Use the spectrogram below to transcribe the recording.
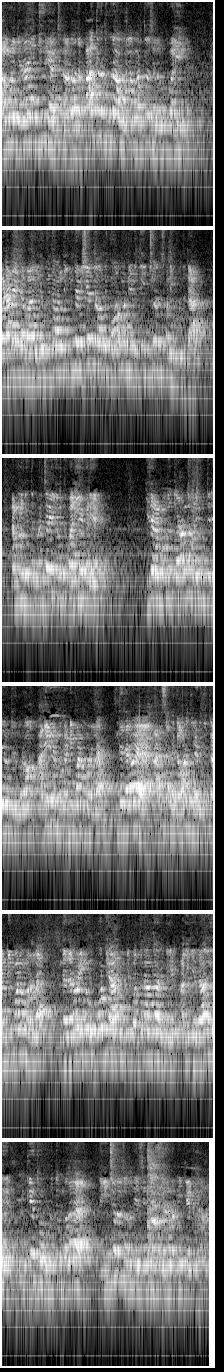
அவங்களுக்கு ஏதாவது இன்ஜூரி ஆச்சுனாலோ அதை பார்க்கறதுக்கு கூட அவங்களுக்குலாம் மருத்துவ செலவுக்கு வழி இல்லை. பட் ஆனால் இதை இது இதை வந்து இந்த விஷயத்த வந்து கவர்மெண்ட் எடுத்து இன்சூரன்ஸ் பண்ணி கொடுத்துட்டா நம்மளுக்கு இந்த பிரச்சனைகளுக்கு வழியே கிடையாது. இதை நம்ம வந்து தொடர்ந்து வலியுறுத்திட்டே வந்திருக்கிறோம். அதையும் நம்ம கண்டிப்பான முறையில் இந்த தடவை அரசு அதை கவனத்தில் எடுத்து கண்டிப்பான முறையில் இந்த தடவை இன்னும் போட்டி ஆரம்பிக்க பத்து நாள் தான் இருக்கு. அதுக்கு ஏதாவது முக்கியத்துவம் கொடுத்து முதல்ல இந்த இன்சூரன்ஸ் வசதியை செஞ்சு கேட்டுக்கிறோம்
